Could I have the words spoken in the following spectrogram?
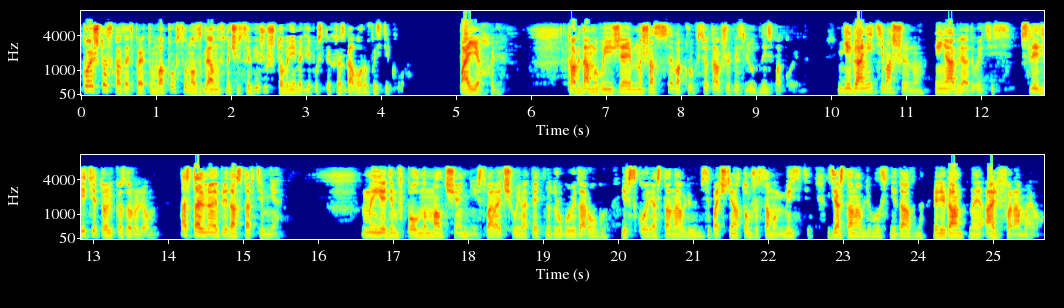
кое-что сказать по этому вопросу, но взглянув на часы, вижу, что время для пустых разговоров истекло. Поехали. Когда мы выезжаем на шоссе, вокруг все так же безлюдно и спокойно. Не гоните машину и не оглядывайтесь. Следите только за рулем. Остальное предоставьте мне. Мы едем в полном молчании, сворачиваем опять на другую дорогу и вскоре останавливаемся почти на том же самом месте, где останавливалась недавно элегантная Альфа-Ромео.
